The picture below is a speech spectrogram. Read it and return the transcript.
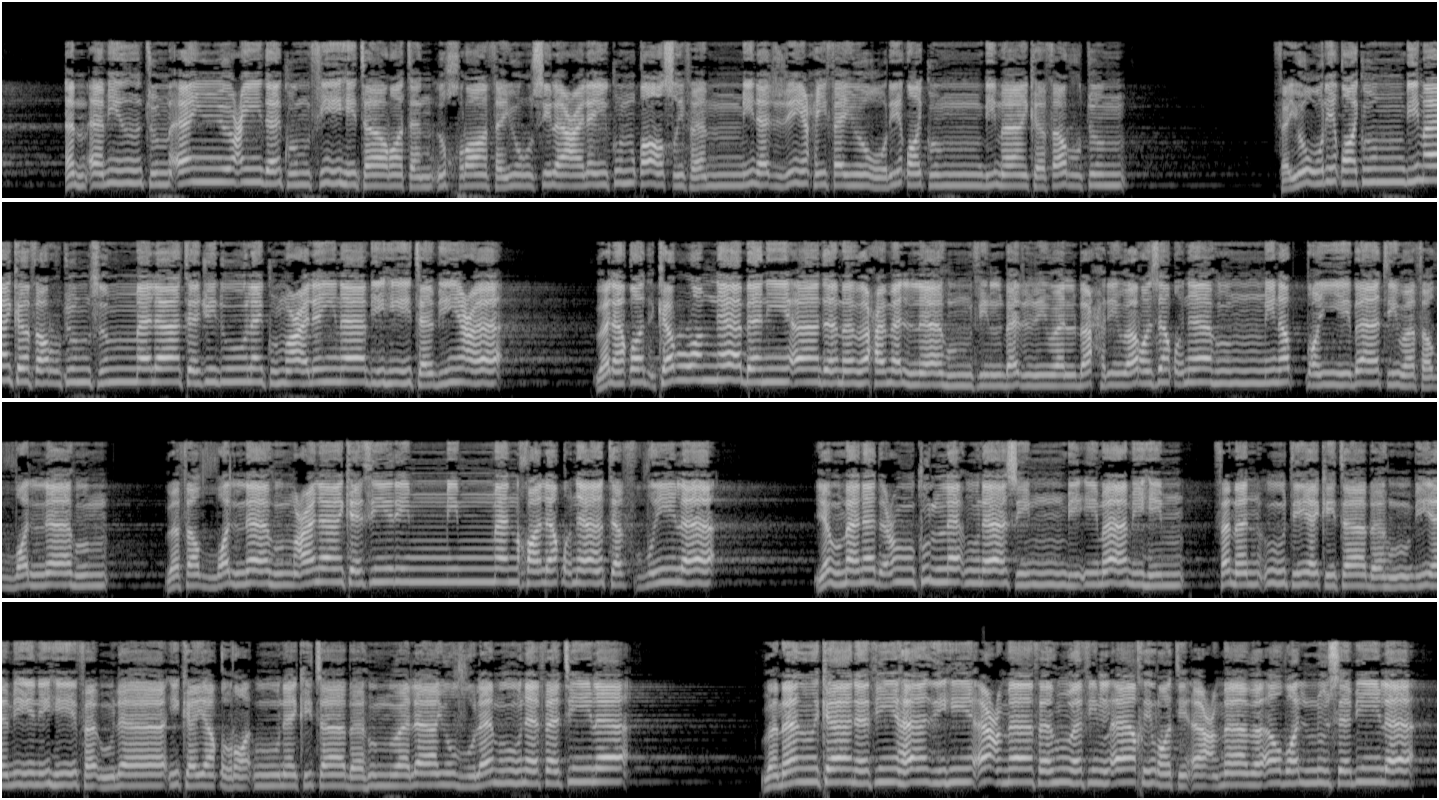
أم أمنتم أن يعيدكم فيه تارة أخرى فيرسل عليكم قاصفا من الريح فيغرقكم بما كفرتم فيغرقكم بما كفرتم ثم لا تجدوا لكم علينا به تبيعا ولقد كرمنا بني آدم وحملناهم في البر والبحر ورزقناهم من الطيبات وفضلناهم وفضلناهم على كثير ممن خلقنا تفضيلا. يوم ندعو كل أناس بإمامهم فمن أوتي كتابه بيمينه فأولئك يقرؤون كتابهم ولا يظلمون فتيلا. ومن كان في هذه أعمى فهو في الآخرة أعمى وأضل سبيلاً.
